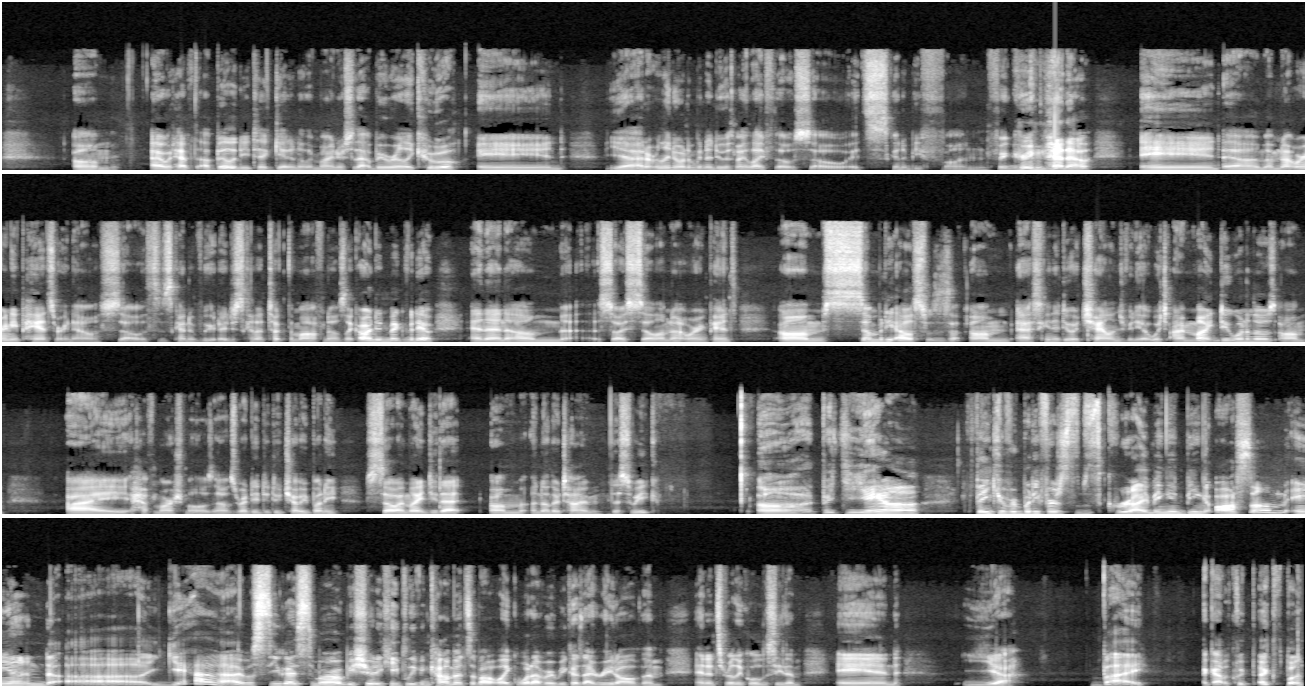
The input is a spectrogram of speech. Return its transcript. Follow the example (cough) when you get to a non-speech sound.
um, I would have the ability to get another minor, so that would be really cool. And yeah, I don't really know what I'm going to do with my life though, so it's going to be fun (laughs) figuring that out and um, I'm not wearing any pants right now, so this is kind of weird. I just kind of took them off, and I was like, oh, I need to make a video, and then um, so I still am not wearing pants. Um, somebody else was um asking to do a challenge video, which I might do one of those. Um, I have marshmallows, and I was ready to do Chubby Bunny, so I might do that um another time this week. Uh, but yeah thank you everybody for subscribing and being awesome. And uh, yeah, I will see you guys tomorrow. Be sure to keep leaving comments about like whatever because I read all of them and it's really cool to see them. And yeah, bye. I gotta click X button.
